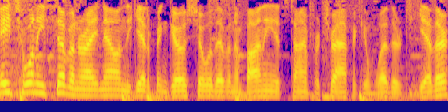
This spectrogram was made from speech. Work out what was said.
827 right now on the Get Up and Go show with Evan and Bonnie. It's time for traffic and weather together.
